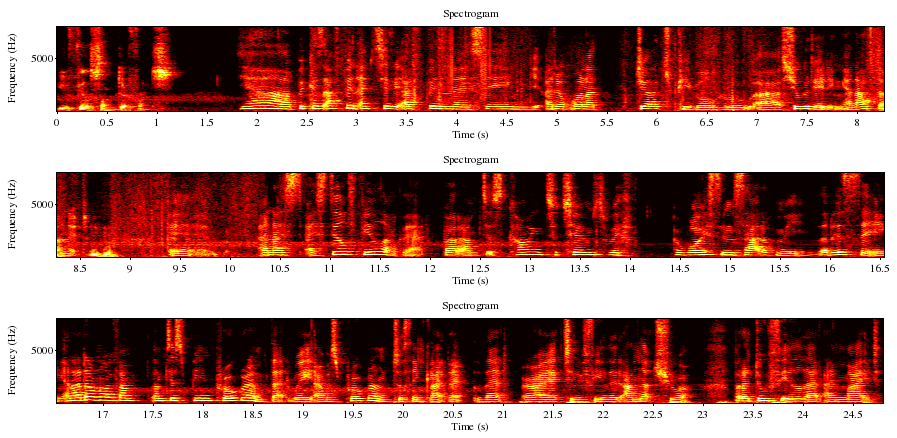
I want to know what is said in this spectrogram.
you feel some difference. Yeah, because I've been actually I've been uh, saying I don't want to judge people who are sugar dating, and I've done it, uh, and I still feel like that. But I'm just coming to terms with a voice inside of me that is saying, and I don't know if I'm I'm just being programmed that way. I was programmed to think like that, that or I actually feel it. I'm not sure, but I do feel that I might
